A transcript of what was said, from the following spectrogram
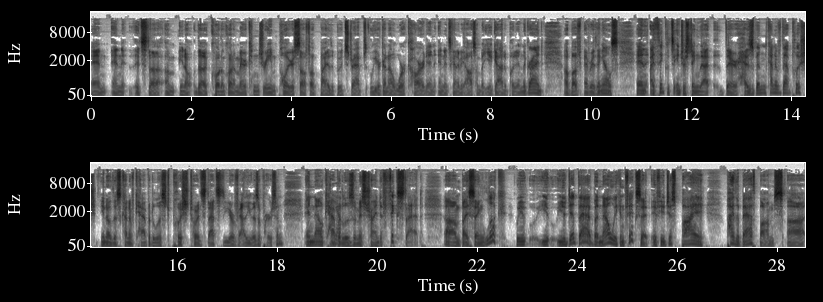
and and it's the um you know the quote unquote American dream pull yourself up by the bootstraps. You're gonna work hard and, and it's gonna be awesome but you gotta put in the grind above everything else. And I think it's interesting that there has been kind of that push you know this kind of capitalist push towards that's your value as a person. And now now capitalism yep. is trying to fix that um, by saying, look, we you you did that, but now we can fix it if you just buy buy the bath bombs, uh,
